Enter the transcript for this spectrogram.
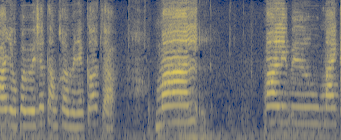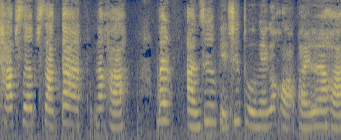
นะคะอยู่กับเวชตามเคยวันนี้ก็จะมามารีวิว Minecraft Surf Saga นะคะ ไม่อ่านชื่อผิดชื่อถูกไงก็ขออภัยด้วยนะคะ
